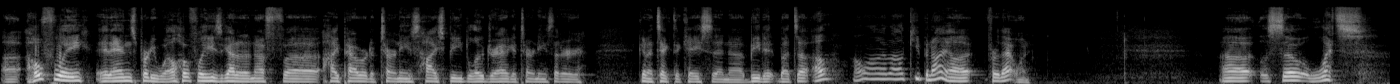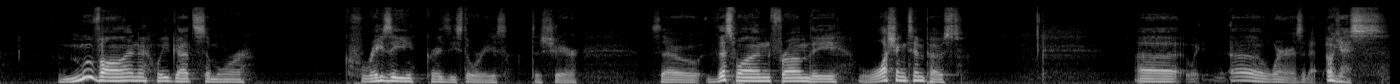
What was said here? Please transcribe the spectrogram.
Uh, hopefully, it ends pretty well. Hopefully, he's got enough uh, high powered attorneys, high speed, low drag attorneys that are going to take the case and uh, beat it. But uh, I'll, I'll, I'll keep an eye on it for that one. Uh, so let's move on. We've got some more crazy, crazy stories to share. So this one from the Washington Post. Uh, wait, uh, where is it at? Oh yes,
